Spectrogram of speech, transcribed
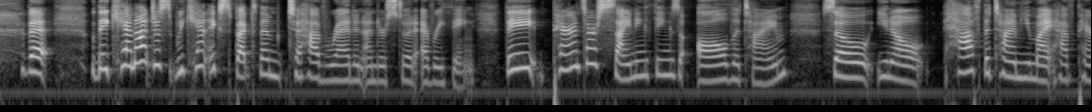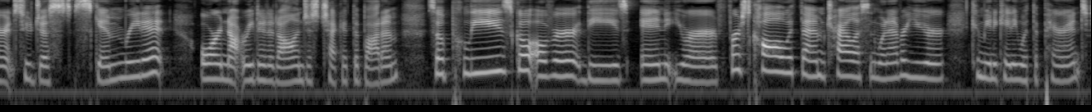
that they cannot just, we can't expect them to have read and understood everything. They, parents are signing things all the time. So, you know, half the time you might have parents who just skim read it or not read it at all and just check at the bottom. So please go over these in your first call with them, trial lesson, whenever you're communicating with the parent.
